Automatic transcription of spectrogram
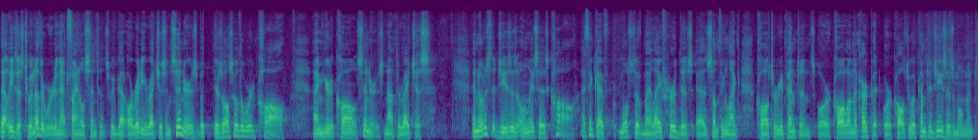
That leads us to another word in that final sentence. We've got already righteous and sinners, but there's also the word call. I'm here to call sinners, not the righteous. And notice that Jesus only says call. I think I've most of my life heard this as something like call to repentance or call on the carpet or call to a come to Jesus moment.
